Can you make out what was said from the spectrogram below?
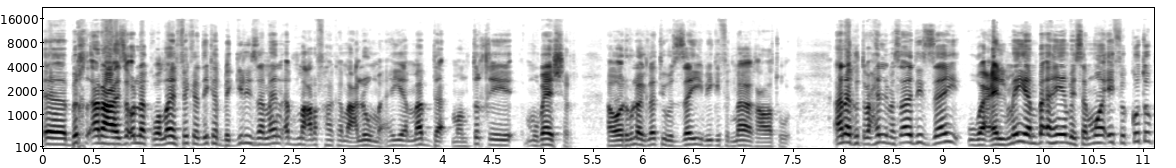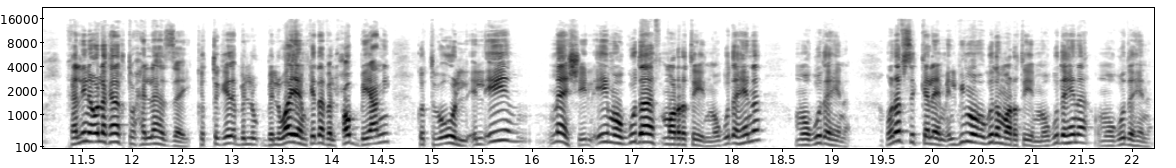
آه، بخ... أنا عايز أقول لك والله الفكرة دي كانت بتجيلي زمان قبل ما أعرفها كمعلومة. هي مبدأ منطقي مباشر. هوريه لك دلوقتي وإزاي بيجي في دماغك على طول. أنا كنت بحل المساله دي إزاي؟ وعلميا بقى هي بيسموها إيه في الكتب؟ خليني أقول لك أنا كنت بحلها إزاي. كنت كده بال... بالويم كده بالحب يعني كنت بقول ال A ماشي ال A موجودة مرتين موجودة هنا وموجودة هنا. ونفس الكلام ال B موجودة مرتين موجودة هنا وموجودة هنا.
